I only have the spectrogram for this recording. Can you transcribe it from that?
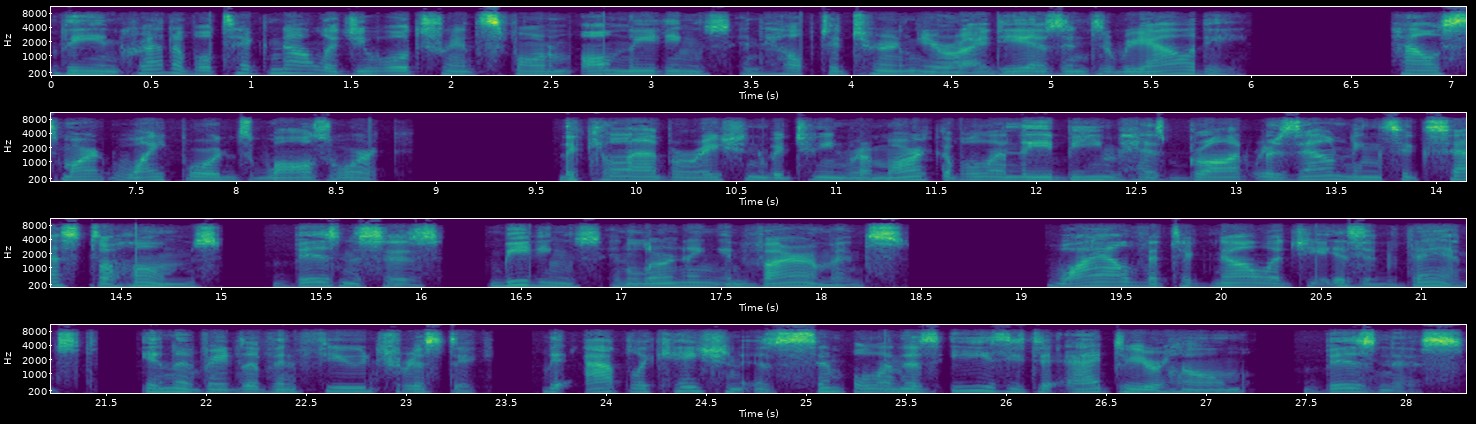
The incredible technology will transform all meetings and help to turn your ideas into reality. How Smart Whiteboards Walls Work the collaboration between Remarkable and eBeam has brought resounding success to homes, businesses, meetings and learning environments. While the technology is advanced, innovative and futuristic, the application is simple and is easy to add to your home, business,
